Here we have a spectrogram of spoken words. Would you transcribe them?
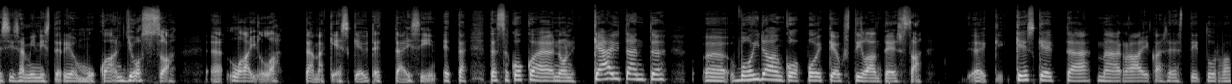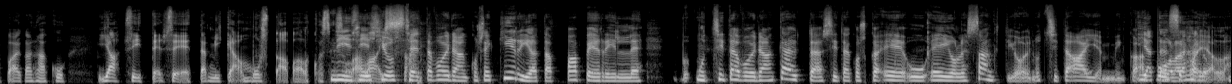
sisäministeriön mukaan, jossa lailla tämä keskeytettäisiin. Että tässä koko ajan on käytäntö, voidaanko poikkeustilanteessa keskeyttää määräaikaisesti turvapaikanhaku ja sitten se, että mikä on mustaa valkoisessa Niin siis laissa. just se, että voidaanko se kirjata paperille, mutta sitä voidaan käyttää sitä, koska EU ei ole sanktioinut sitä aiemminkaan ja Puolan rajalla.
